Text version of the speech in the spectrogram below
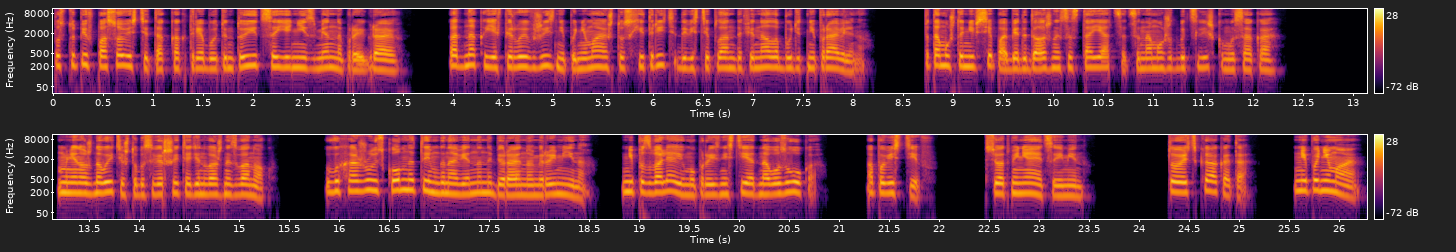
Поступив по совести так, как требует интуиция, я неизменно проиграю. Однако я впервые в жизни понимаю, что схитрить, довести план до финала будет неправильно. Потому что не все победы должны состояться, цена может быть слишком высока. Мне нужно выйти, чтобы совершить один важный звонок. Выхожу из комнаты и мгновенно набираю номер Эмина. Не позволяю ему произнести одного звука, оповестив. Все отменяется, Эмин. То есть как это? Не понимаю.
